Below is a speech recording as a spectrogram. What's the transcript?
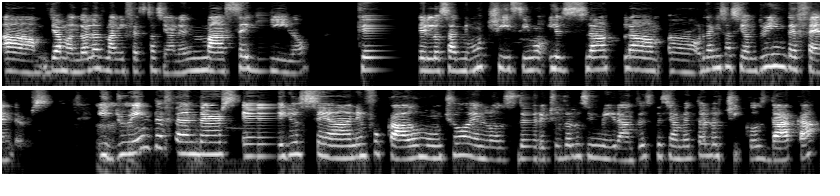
ah, llamando a las manifestaciones más seguido, que, los admiro muchísimo, y es la, la organización Dream Defenders. Y Dream Defenders, ellos se han enfocado mucho en los derechos de los inmigrantes, especialmente de los chicos DACA,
